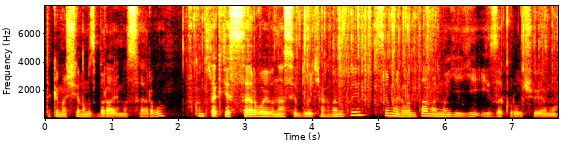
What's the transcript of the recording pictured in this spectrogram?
Таким чином збираємо серву. Комплекті з сервою в нас ідуть гвинти. Цими гвинтами ми її і закручуємо.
